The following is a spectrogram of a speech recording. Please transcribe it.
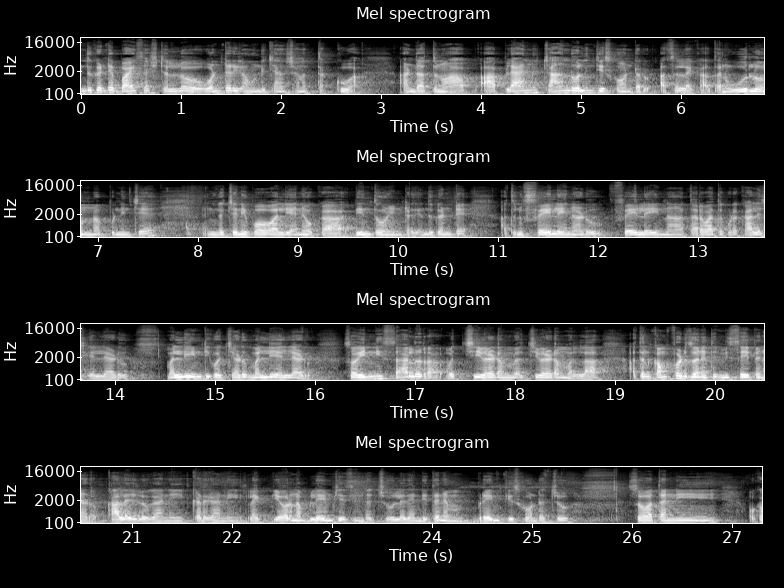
ఎందుకంటే బాయ్స్ హాస్టల్లో ఒంటరిగా ఉండే ఛాన్స్ చాలా తక్కువ. అండ్ అతను ఆ ప్లాన్ చాలా రోజుల నుంచి తీసుకుంటారు అసలు లైక్ అతను ఊర్లో ఉన్నప్పటి నుంచే ఇంకా చనిపోవాలి అని ఒక దీంతో ఉంటుంది ఎందుకంటే అతను ఫెయిల్ అయినాడు. ఫెయిల్ అయిన తర్వాత కూడా కాలేజీకి వెళ్ళాడు. మళ్ళీ ఇంటికి వచ్చాడు. మళ్ళీ వెళ్ళాడు. సో ఇన్నిసార్లు రా వచ్చి వెళ్ళడం వచ్చి వెళ్ళడం వల్ల అతను కంఫర్ట్ జోన్ అయితే మిస్ అయిపోయినాడు. కాలేజీలో కానీ ఇక్కడ కానీ లైక్ ఎవరైనా బ్లేమ్ చేసి ఉండొచ్చు. లేదంటే ఇతనే బ్రెయిన్ తీసుకుంటచ్చు సో అతన్ని ఒక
